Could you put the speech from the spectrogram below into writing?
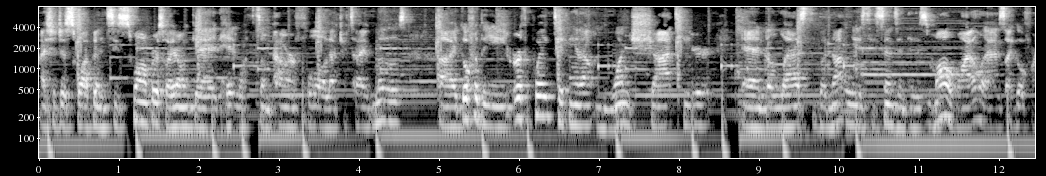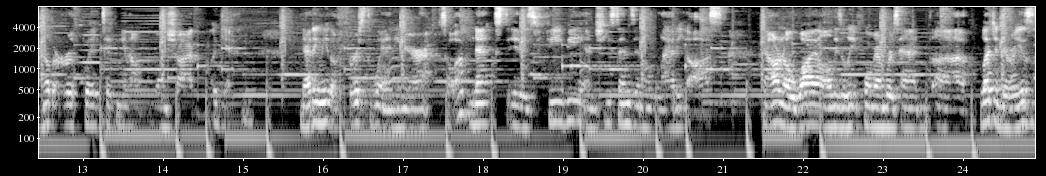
I should just swap into Swampert so I don't get hit with some powerful electric type moves. I go for the Earthquake, taking it out in one shot here. And last but not least, he sends in his Mawile as I go for another Earthquake, taking it out one shot again. Netting me the first win here. So up next is Phoebe, and she sends in Latios. Now, I don't know why all these Elite Four members had uh, legendaries,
